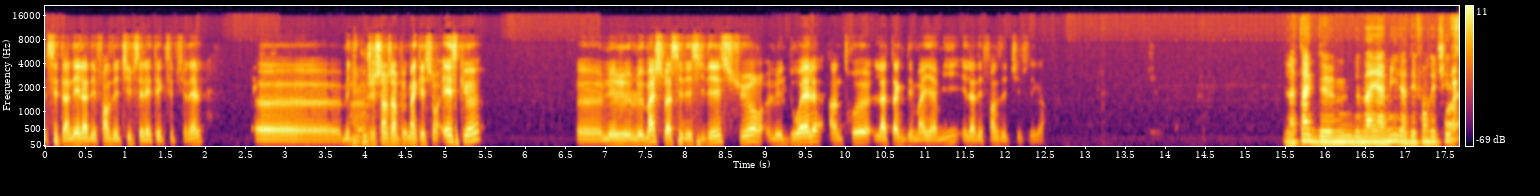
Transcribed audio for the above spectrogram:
cette année, la défense des Chiefs, elle a été exceptionnelle. mais du coup, je change un peu ma question. Est-ce que euh, le, match va se décider sur le duel entre l'attaque des Miami et la défense des Chiefs, les gars? L'attaque de, Miami, la défense des Chiefs? Ouais,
